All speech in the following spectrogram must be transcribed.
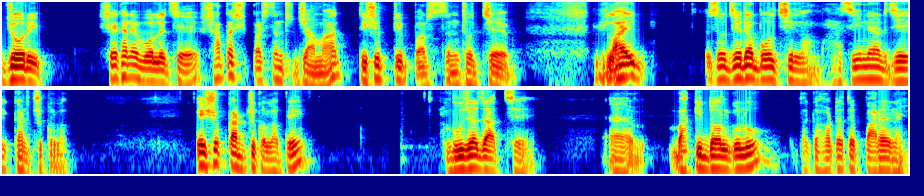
জরিপ, সেখানে বলেছে সাতাশ পার্সেন্ট জামাত, তেষট্টি পার্সেন্ট হচ্ছে লাইভ সো যেটা বলছিলাম, হাসিনার যে কার্যকলাপ, এসব কার্যকলাপে বোঝা যাচ্ছে বাকি দলগুলো তাকে হটাতে পারে নাই।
